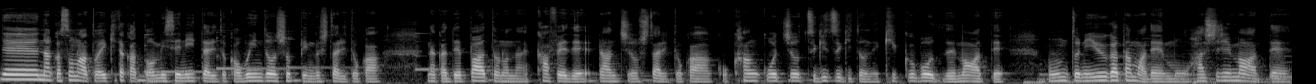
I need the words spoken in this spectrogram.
でなんかその後は行きたかったお店に行ったりとかウィンドウショッピングしたりとかなんかデパートのないカフェでランチをしたりとかこう観光地を次々とねキックボードで回って本当に夕方までもう走り回って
